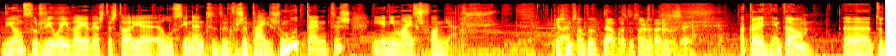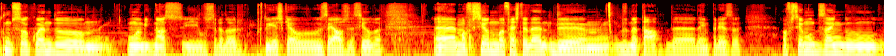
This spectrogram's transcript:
De onde surgiu a ideia desta história alucinante de vegetais mutantes e animais esfomeados? Queres começar tu? Não, conta a história do Zé. Ok, então. Uh, tudo começou quando um amigo nosso e ilustrador português, que é o Zé Alves da Silva, uh, me ofereceu numa festa de, de, de Natal da, da empresa, ofereceu-me um desenho do,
